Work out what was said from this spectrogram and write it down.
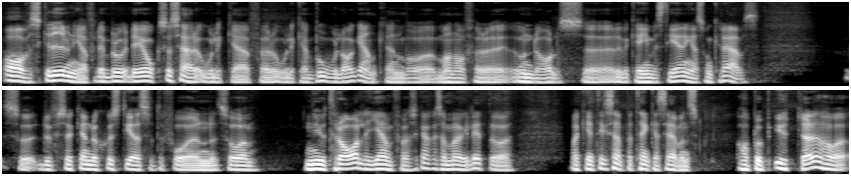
avskrivningar, för det, beror, det är också så här olika för olika bolag egentligen, vad man har för underhålls, eh, vilka investeringar som krävs. Så du försöker ändå justera så att du får en så neutral jämförelse kanske som möjligt. Och man kan till exempel tänka sig även hoppa upp ytterligare och ha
